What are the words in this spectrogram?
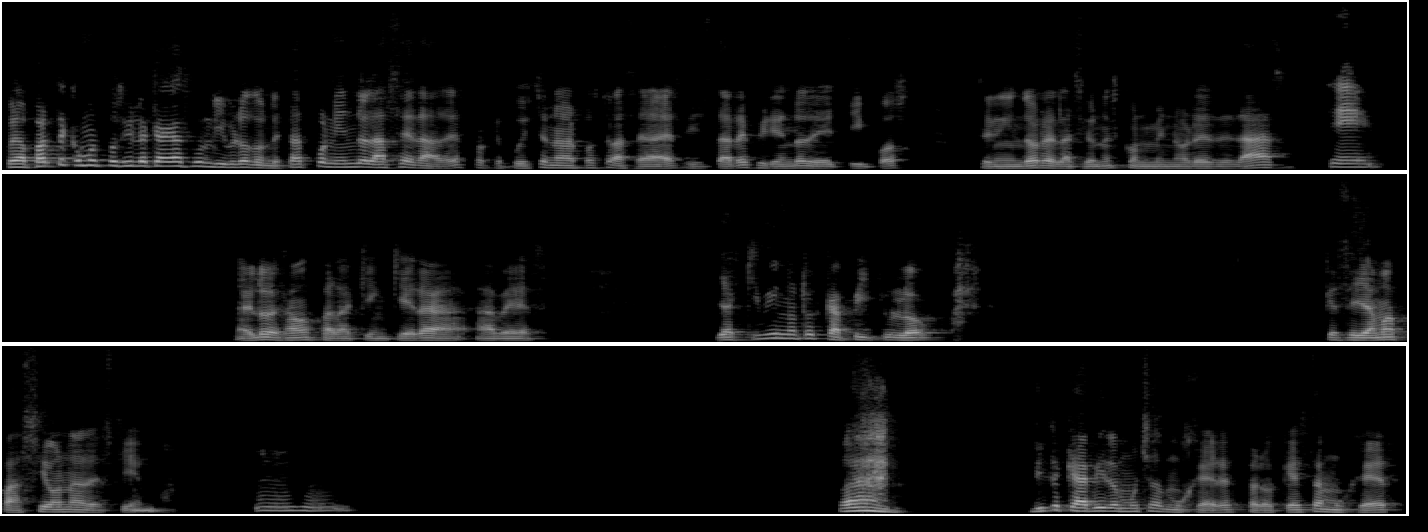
Pero aparte, ¿cómo es posible que hagas un libro donde estás poniendo las edades, porque pudiste no haber puesto las edades y estás refiriendo de tipos teniendo relaciones con menores de edad? Sí. Ahí lo dejamos para quien quiera a ver. Y aquí viene otro capítulo que se llama Pasión a destiempo. Ah, dice que ha habido muchas mujeres, pero que esta mujer,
